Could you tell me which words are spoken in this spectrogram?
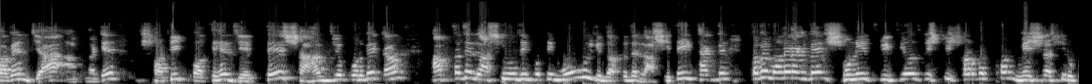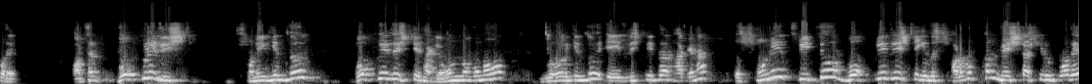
পাবেন যা আপনাকে সঠিক পথে যেতে সাহায্য করবে। কারণ আপনাদের রাশি অধিপতি মঙ্গল কিন্তু আপনাদের রাশিতেই থাকবে। তবে মনে রাখবেন শনির তৃতীয় দৃষ্টি সর্বক্ষণ মেষ রাশির উপরে, অর্থাৎ বক্রী দৃষ্টি। শনি কিন্তু বক্রী দৃষ্টি থাকে, অন্য কোনো গ্রহর কিন্তু এই দৃষ্টিটা থাকে না। তো শনির তৃতীয় বক্রী দৃষ্টি কিন্তু সর্বক্ষণ মেষ রাশির উপরে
